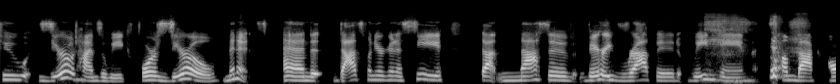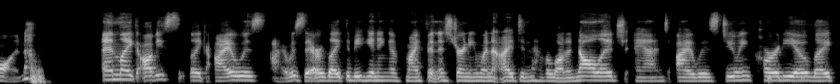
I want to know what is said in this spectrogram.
to zero times a week for zero minutes. And that's when you're going to see that massive, very rapid weight gain come back on. And like obviously like I was I was there like the beginning of my fitness journey when I didn't have a lot of knowledge and I was doing cardio like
